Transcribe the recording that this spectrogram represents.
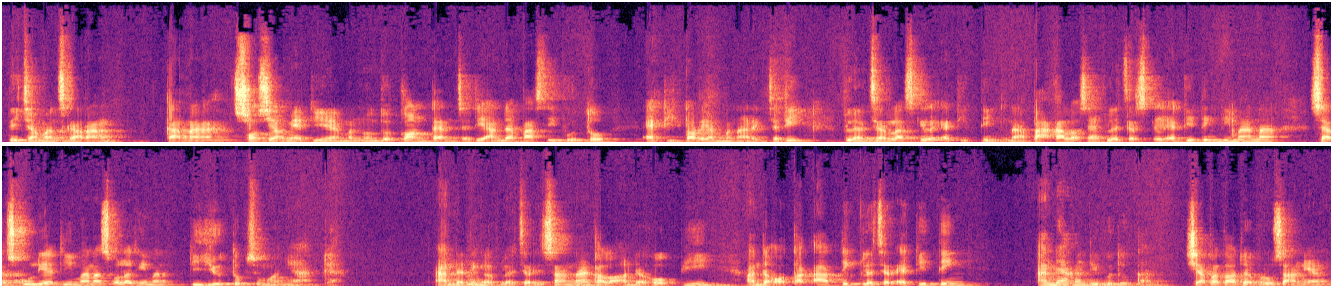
di zaman sekarang karena sosial media menuntut konten, jadi Anda pasti butuh editor yang menarik. Jadi belajarlah skill editing. Nah, Pak, kalau saya belajar skill editing di mana? Saya harus kuliah di mana, sekolah di mana? Di YouTube semuanya ada. Anda tinggal belajar di sana. Kalau Anda hobi, Anda otak-atik belajar editing, Anda akan dibutuhkan. Siapa tahu ada perusahaan yang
